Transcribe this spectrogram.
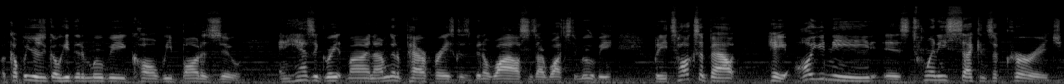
a couple years ago, he did a movie called We Bought a Zoo, and he has a great line. I'm going to paraphrase because it's been a while since I watched the movie, but he talks about, hey, all you need is 20 seconds of courage,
